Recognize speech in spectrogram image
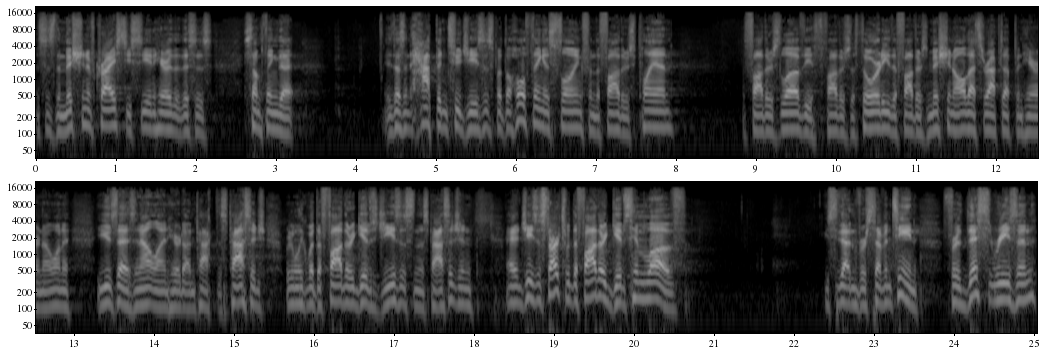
This is the mission of Christ. You see in here that this is something that it doesn't happen to Jesus, but the whole thing is flowing from the Father's plan, the Father's love, the Father's authority, the Father's mission. All that's wrapped up in here. And I want to use that as an outline here to unpack this passage. We're going to look at what the Father gives Jesus in this passage. And, and Jesus starts with the Father gives him love. You see that in verse 17. For this reason,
